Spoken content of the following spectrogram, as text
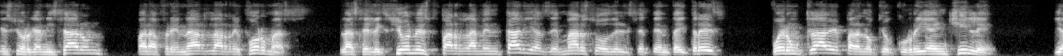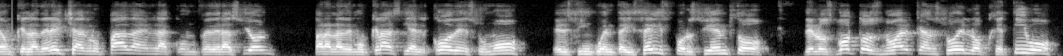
que se organizaron para frenar las reformas las elecciones parlamentarias de marzo del 73 fueron clave para lo que ocurría en Chile. Y aunque la derecha agrupada en la Confederación para la Democracia, el CODE, sumó el 56% de los votos, no alcanzó el objetivo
